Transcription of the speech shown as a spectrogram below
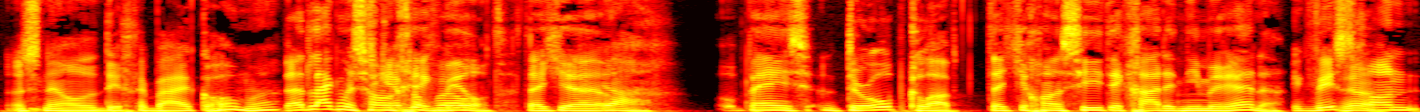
snel dichterbij komen. Dat lijkt me zo'n Ik heb gek wel- beeld. Dat je Ja, opeens erop klapt. Dat je gewoon ziet, ik ga dit niet meer redden. ik wist Ja. gewoon,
